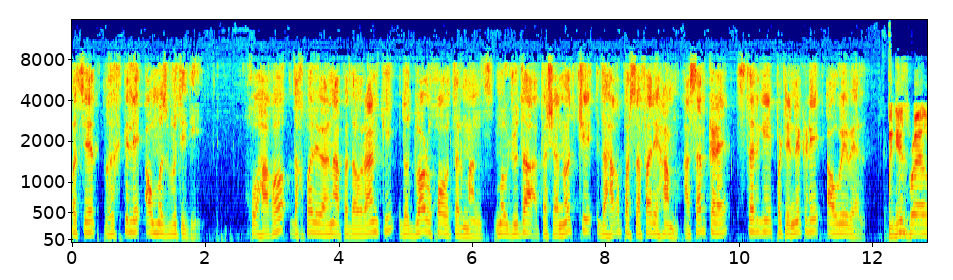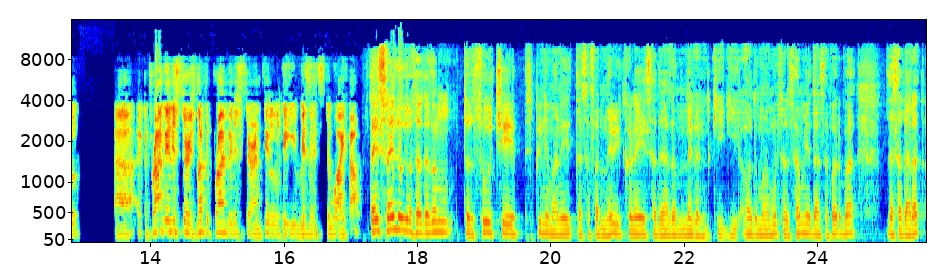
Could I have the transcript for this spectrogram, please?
په څېر غښتلې او مضبوطې دي. خو هغه د خپلې وینا په دوران کې د دواړو خواوو ترمنځ موجوده تشنج چې د هغه پر سفر یې هم اثر کړی، سترګې پټې نه کړې او وویل. د اسراییل یو صدراعظم تر څو چې سپینې ماڼۍ ته سفر نه وي کړی، صدراعظم نه ګڼل کېږي او د معمول سره سم یې دا سفر به د صدارت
